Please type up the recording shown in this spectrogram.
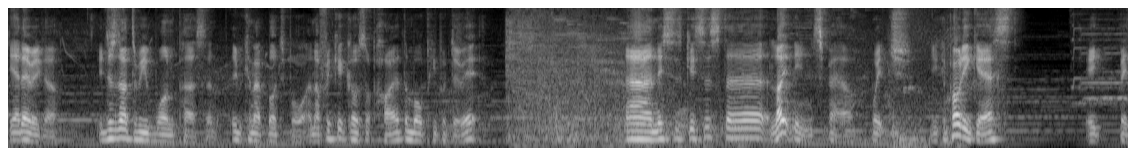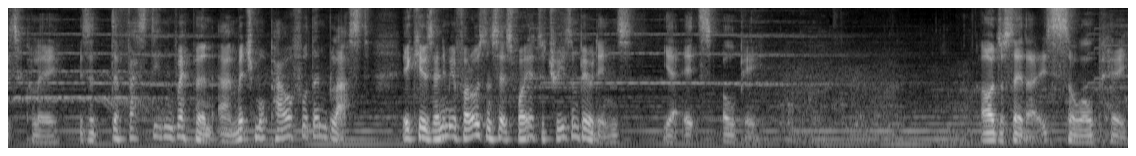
Yeah, there we go. It doesn't have to be one person. We can have multiple, and I think it goes up higher the more people do it. And this is, gives us the lightning spell, which you can probably guess. It basically is a devastating weapon and much more powerful than blast. It kills enemy followers and sets fire to trees and buildings. Yeah, it's OP. I'll just say that, it's so OP.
